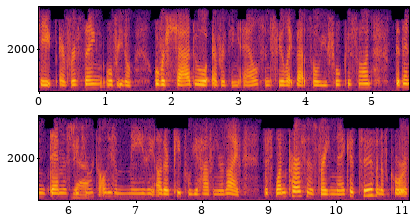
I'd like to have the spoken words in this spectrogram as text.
shape everything, over you know, overshadow everything else, and feel like that's all you focus on. But then demonstrating, yeah. look at all these amazing other people you have in your life. This one person is very negative, and of course,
